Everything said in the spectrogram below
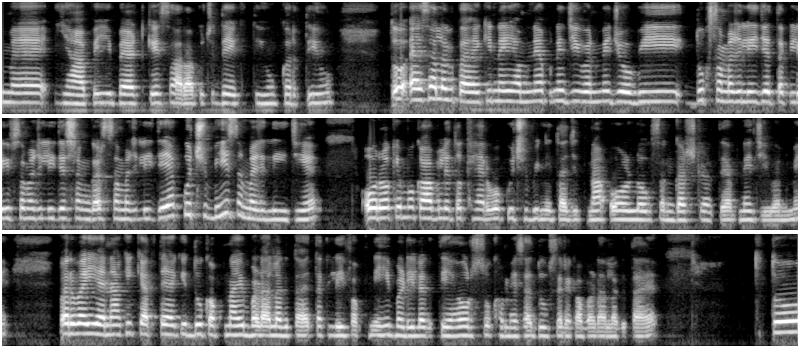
मैं यहाँ पे बैठ के सारा कुछ देखती हूँ, करती हूँ तो ऐसा लगता है कि नहीं, हमने अपने जीवन में जो भी दुख समझ लीजिए, तकलीफ़ समझ लीजिए, संघर्ष समझ लीजिए या कुछ भी समझ लीजिए, औरों के मुकाबले तो खैर वो कुछ भी नहीं था जितना और लोग संघर्ष करते हैं अपने जीवन में। पर वही है ना कि कहते हैं कि दुख अपना ही बड़ा लगता है, तकलीफ़ अपनी ही बड़ी लगती है और सुख हमेशा दूसरे का बड़ा लगता है। तो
